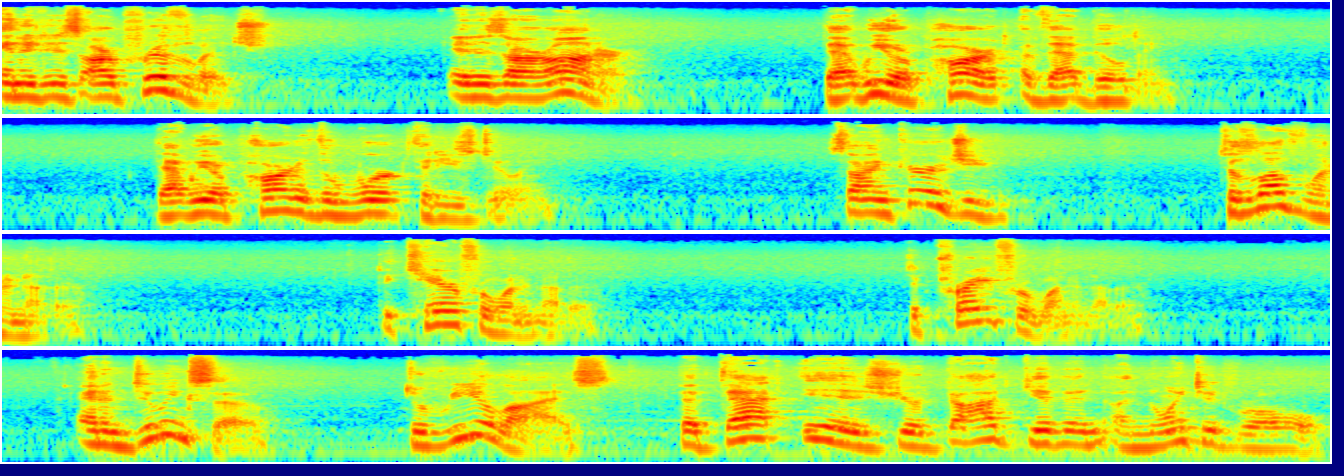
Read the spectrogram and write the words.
And it is our privilege it is our honor that we are part of that building, that we are part of the work that He's doing. So I encourage you to love one another, to care for one another, to pray for one another. And in doing so, to realize that that is your God given anointed role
